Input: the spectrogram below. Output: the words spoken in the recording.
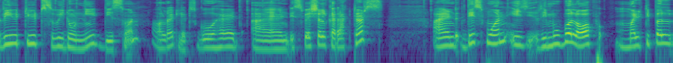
retweets we don't need this one. All right let's go ahead and special characters. And this one is removal of multiple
